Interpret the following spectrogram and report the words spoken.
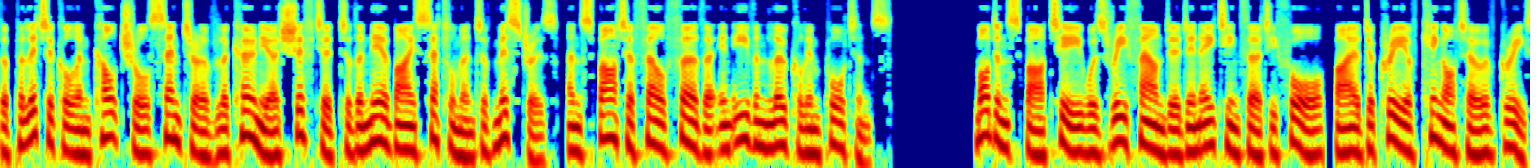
the political and cultural center of Laconia shifted to the nearby settlement of Mistras, and Sparta fell further in even local importance. Modern Sparti was refounded in 1834, by a decree of King Otto of Greece.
